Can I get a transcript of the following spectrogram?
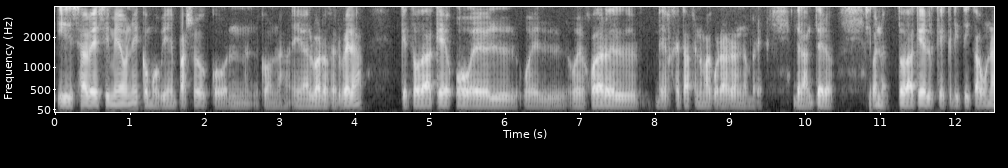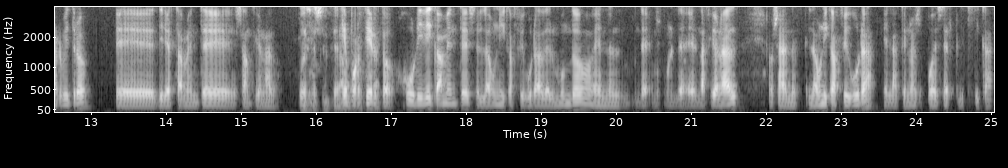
y sabe Simeone, como bien pasó con, con eh, Álvaro Cervera, que todo aquel, o el, o el, o el jugador del, del, Getafe, no me acuerdo ahora el nombre, delantero, bueno, todo aquel que critica a un árbitro directamente sancionado. Pues que por cierto, jurídicamente es la única figura del mundo en el, nacional, o sea, la única figura en la que no se puede ser criticada.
